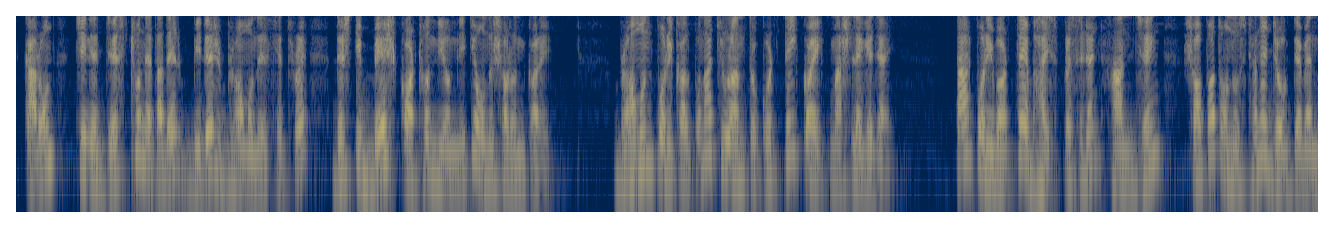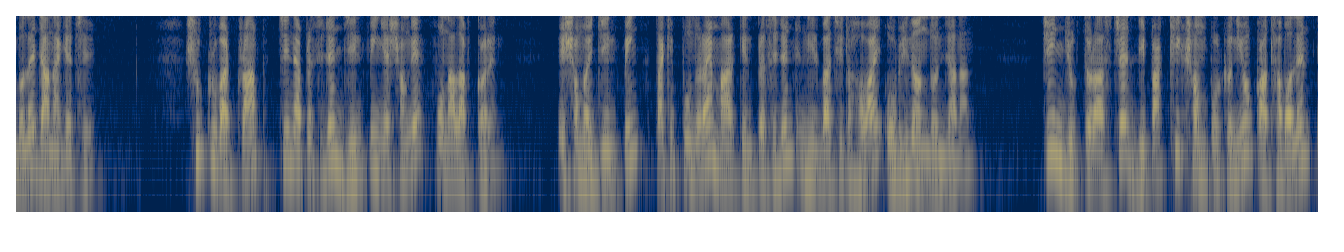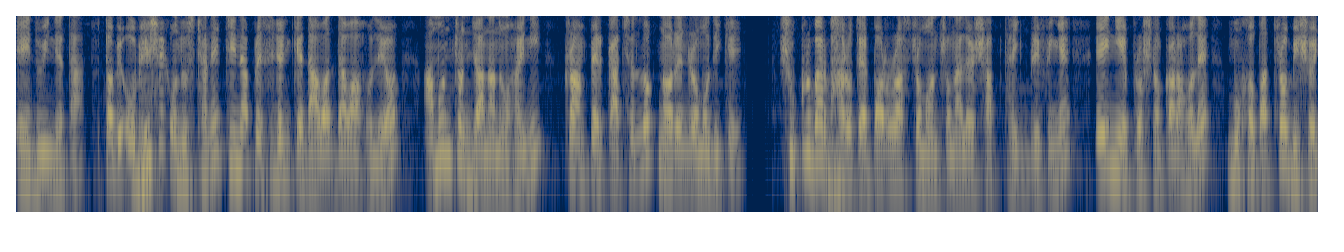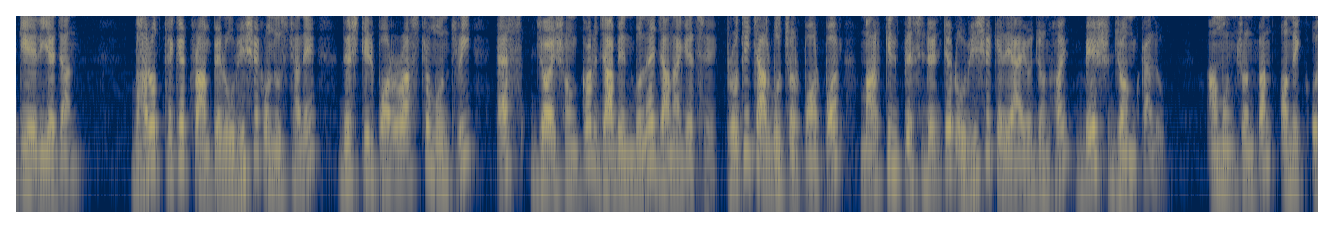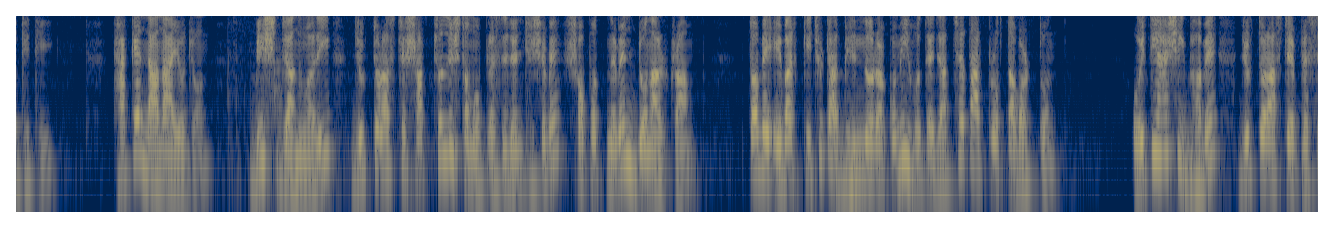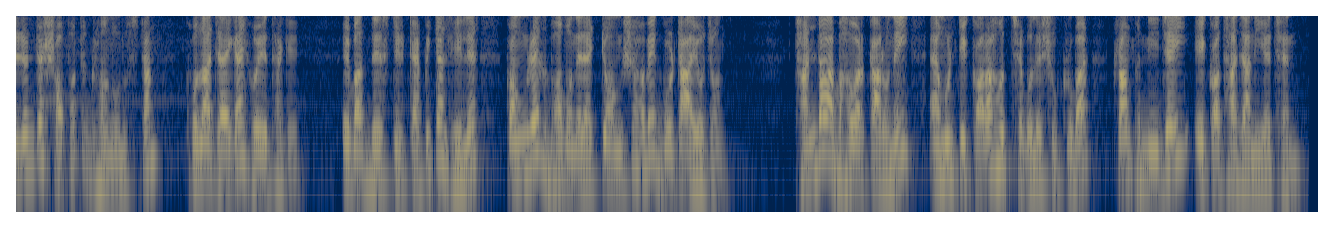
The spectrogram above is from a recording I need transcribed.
কারণ চীনের জ্যেষ্ঠ নেতাদের বিদেশ ভ্রমণের ক্ষেত্রে দেশটি বেশ কঠোর নিয়মনীতি অনুসরণ করে। ভ্রমণ পরিকল্পনা চূড়ান্ত করতেই কয়েক মাস লেগে যায়। তার পরিবর্তে ভাইস প্রেসিডেন্ট হান ঝেং শপথ অনুষ্ঠানে যোগ দেবেন বলে জানা গেছে। শুক্রবার ট্রাম্প চীনা প্রেসিডেন্ট জিনপিং এর সঙ্গে ফোনালাপ করেন। এ সময় জিনপিং তাকে পুনরায় মার্কিন প্রেসিডেন্ট নির্বাচিত হওয়ায় অভিনন্দন জানান। চীন যুক্তরাষ্ট্রের দ্বিপাক্ষিক সম্পর্ক নিয়েও কথা বলেন এই দুই নেতা। তবে অভিষেক অনুষ্ঠানে চীনা প্রেসিডেন্টকে দাওয়াত দেওয়া হলেও আমন্ত্রণ জানানো হয়নি ট্রাম্পের কাছের লোক নরেন্দ্র মোদীকে। শুক্রবার ভারতের পররাষ্ট্র মন্ত্রণালয়ের সাপ্তাহিক ব্রিফিংয়ে এই নিয়ে প্রশ্ন করা হলে মুখপাত্র বিষয়টি এড়িয়ে যান। ভারত থেকে ট্রাম্পের অভিষেক অনুষ্ঠানে দেশটির পররাষ্ট্রমন্ত্রী এস জয়শঙ্কর যাবেন বলে জানা গেছে। প্রতি চার বছর পর পর মার্কিন প্রেসিডেন্টের অভিষেকের আয়োজন হয় বেশ জমকালো। আমন্ত্রণ পান অনেক অতিথি। থাকে নানা আয়োজন। বিশ জানুয়ারি যুক্তরাষ্ট্রের সাতচল্লিশতম প্রেসিডেন্ট হিসেবে শপথ নেবেন ডোনাল্ড ট্রাম্প। তবে এবার কিছুটা ভিন্ন রকমই হতে যাচ্ছে তার প্রত্যাবর্তন। ঐতিহাসিকভাবে যুক্তরাষ্ট্রের প্রেসিডেন্টের শপথ গ্রহণ অনুষ্ঠান খোলা জায়গায় হয়ে থাকে। এবার দেশটির ক্যাপিটাল হিলের কংগ্রেস ভবনের একটি অংশ হবে গোটা আয়োজন। ঠান্ডা আবহাওয়ার কারণেই এমনটি করা হচ্ছে বলে শুক্রবার ট্রাম্প নিজেই এ কথা জানিয়েছেন।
